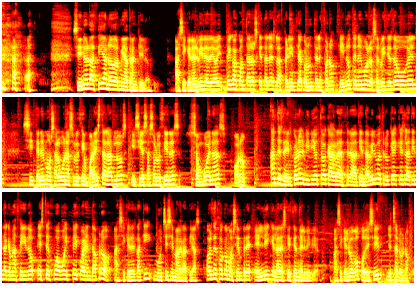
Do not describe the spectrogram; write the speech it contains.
si no lo hacía no dormía tranquilo. Así que en el vídeo de hoy vengo a contaros qué tal es la experiencia con un teléfono que no tenemos los servicios de Google, si tenemos alguna solución para instalarlos y si esas soluciones son buenas o no. Antes de ir con el vídeo, tengo que agradecer a la tienda Bilbo Truque, que es la tienda que me ha cedido este Huawei P40 Pro, así que desde aquí, muchísimas gracias. Os dejo como siempre el link en la descripción del vídeo, así que luego podéis ir y echarle un ojo.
